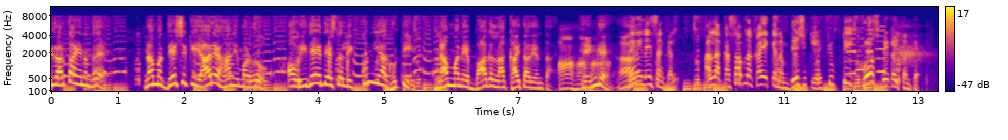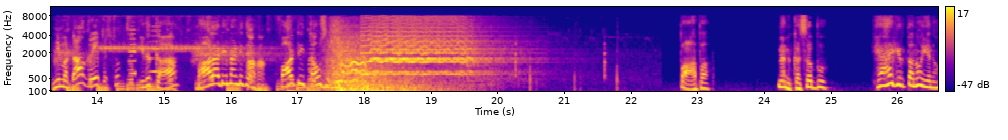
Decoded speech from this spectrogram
ಇದ್ರ ಅರ್ಥ ಏನಂದ್ರೆ ನಮ್ಮ ದೇಶಕ್ಕೆ ಯಾರೇ ಹಾನಿ ಮಾಡಿದ್ರು ಅವ್ರು ಇದೇ ದೇಶದಲ್ಲಿ ಕುನ್ನಿಯಾಗಿ ಹುಟ್ಟಿ ನಮ್ಮನೆ ಬಾಗಲ್ನ ಕಾಯ್ತಾರೆ ಅಂತ. ಹೆಂಗೆ? ಆ? ವೆರಿ ನೈಸ್ ಅಂಕಲ್ ಅಲ್ಲ ಕಸಾಬ್ನ ಕಾಯಕ್ಕೆ ನಮ್ ದೇಶಕ್ಕೆ ಫಿಫ್ಟಿ ಕ್ರೋರ್ಸ್ ಬೇಕಾಯ್ತಂತೆ. ನಿಮ್ಮ ಡಾಗ್ ರೇಟ್ ಎಷ್ಟು? ಇದಕ್ಕ ಬಹಳ ಡಿಮ್ಯಾಂಡ್ ಇದೆ. ಫಾರ್ಟಿ ತೌಸಂಡ್ ಪಾಪ. ನನ್ನ ಕಸಬ್ಬು ಹೇಗಿರ್ತಾನೋ ಏನೋ.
